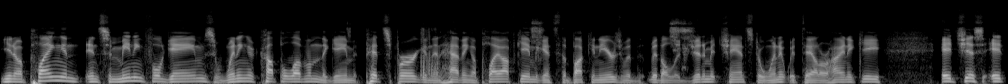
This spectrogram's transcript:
you know, playing in, in some meaningful games, winning a couple of them, the game at Pittsburgh, and then having a playoff game against the Buccaneers with with a legitimate chance to win it with Taylor Heinicke, it just it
